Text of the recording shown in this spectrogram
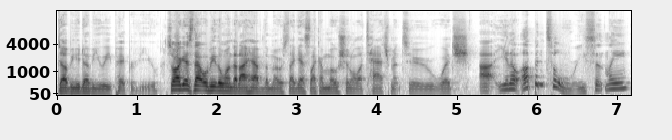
WWE pay per view? So I guess that would be the one that I have the most, I guess, like emotional attachment to, which, uh, you know, up until recently,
